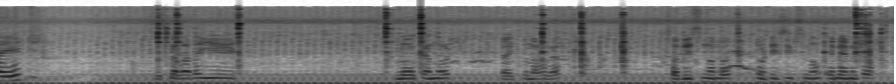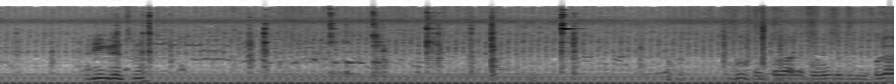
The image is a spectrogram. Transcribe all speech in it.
हो गया टाइट उसके बाद ये ब्लॉक का नोट टाइट करना होगा। छब्बीस number twenty six M M का रिंग रेंज में। होगा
